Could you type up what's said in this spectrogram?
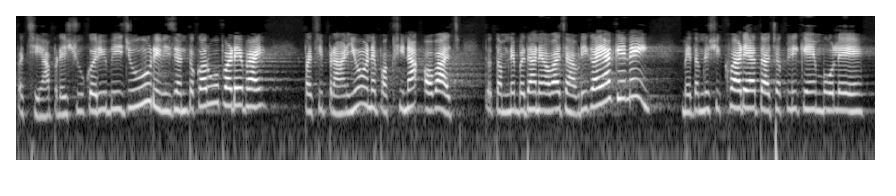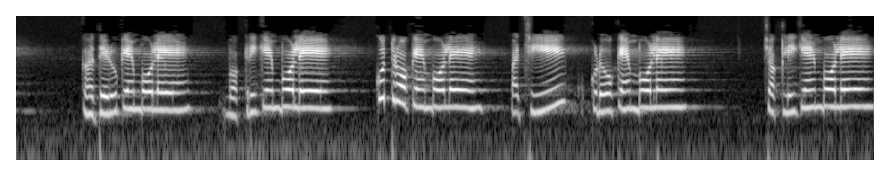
પછી આપણે શું કર્યું બીજું? રિવિઝન તો કરવું પડે ભાઈ. પછી પ્રાણીઓ અને પક્ષીના અવાજ. તો તમને બધાને અવાજ આવડી ગયા કે નહીં? મેં તમને શીખવાડ્યા હતા, ચકલી કેમ બોલે? ગધેડું કેમ બોલે? બકરી કેમ બોલે? કૂતરો કેમ બોલે? પછી કુકડો કેમ બોલે? ચકલી કેમ બોલે?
